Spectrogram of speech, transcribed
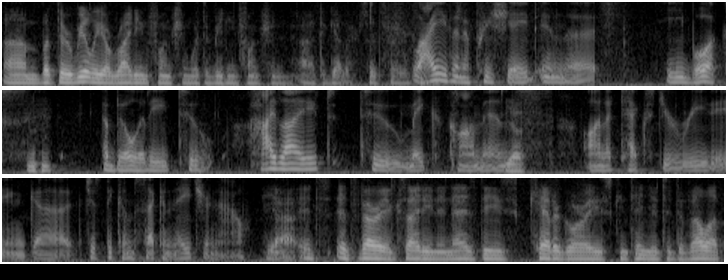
um, but they're really a writing function with the reading function uh, together. So it's very. Well, I even appreciate in the e-books Mhm. ability to highlight, to make comments on a text you're reading uh, just becomes second nature now. Yeah, it's it's very exciting, and as these categories continue to develop,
